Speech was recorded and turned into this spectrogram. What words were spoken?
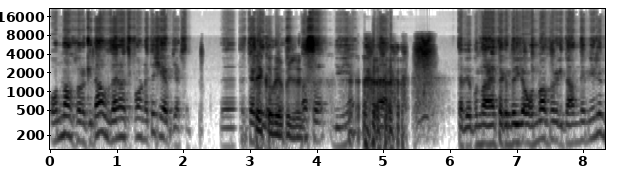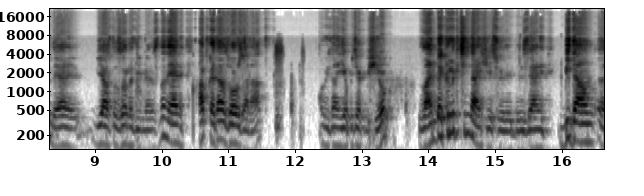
Ondan sonraki down Leonard Fournette'e şey yapacaksın. Ee, tackle, tackle yapacaksın. Nasıl dünya? tabii bunlar aynı takımda değil. Ondan sonraki down demeyelim de yani bir hafta sonra diyeyim en azından. Yani hakikaten zor zanaat. O yüzden yapacak bir şey yok. Linebacker'lık için de aynı şeyi söyleyebiliriz. Yani bir down e,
